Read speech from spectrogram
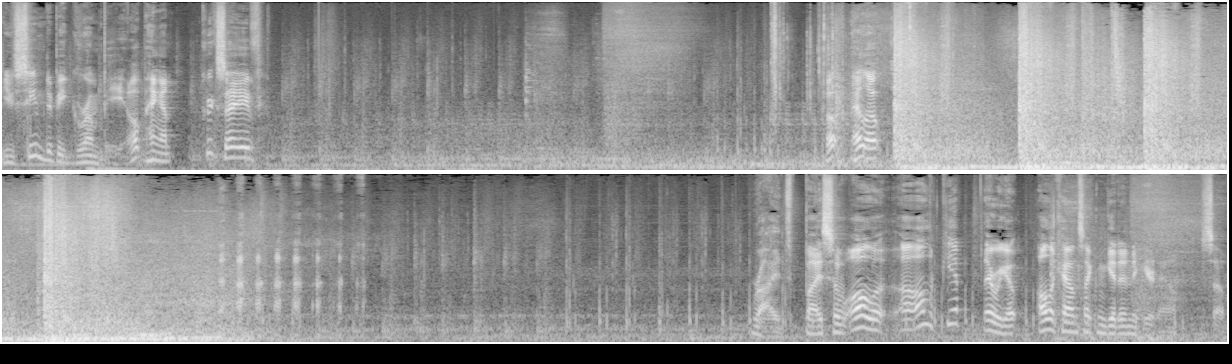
You seem to be grumpy. Oh, hang on. Quick save. Oh, hello. right. By so all all yep, there we go. All accounts I can get into here now. So,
